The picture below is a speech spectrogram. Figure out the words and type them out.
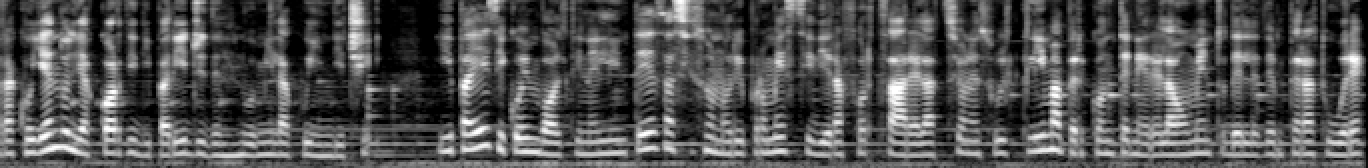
Raccogliendo gli accordi di Parigi del 2015, i paesi coinvolti nell'intesa si sono ripromessi di rafforzare l'azione sul clima per contenere l'aumento delle temperature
